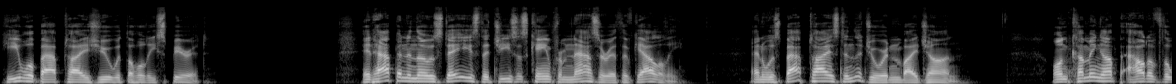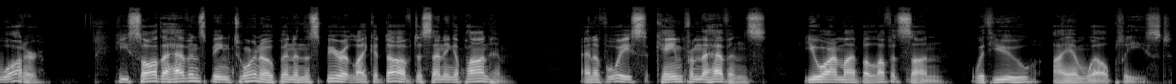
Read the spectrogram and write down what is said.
He will baptize you with the Holy Spirit. It happened in those days that Jesus came from Nazareth of Galilee and was baptized in the Jordan by John. On coming up out of the water, he saw the heavens being torn open and the Spirit like a dove descending upon him. And a voice came from the heavens You are my beloved Son, with you I am well pleased.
